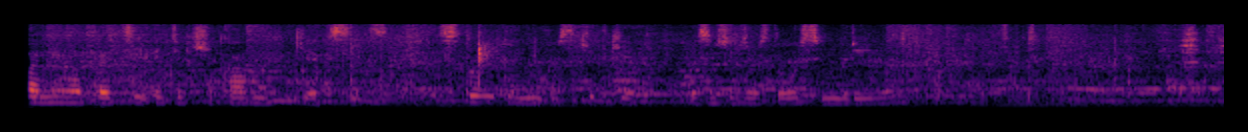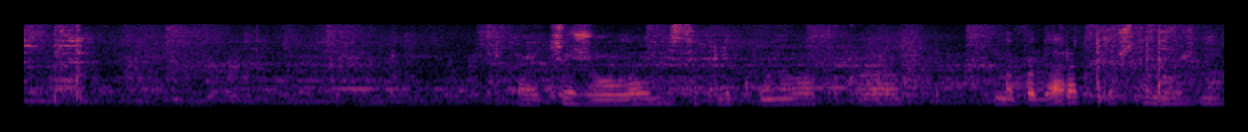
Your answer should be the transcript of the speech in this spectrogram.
Помимо пройти этих шикарных кексиц, стоят они по скидке 898 гривен. Такая тяжелая, не силиконовая, такая на подарок то, что нужно.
